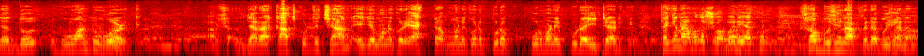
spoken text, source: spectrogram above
যারা দো হু ওয়ান্ট টু ওয়ার্ক যারা কাজ করতে চান এই যে মনে করে একটা মনে করে পুরো কোরবানির পুরো ইটা আর কি। থাকে না আমাদের সবারই এখন সব বুঝে না আপনারা বুঝে নেন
